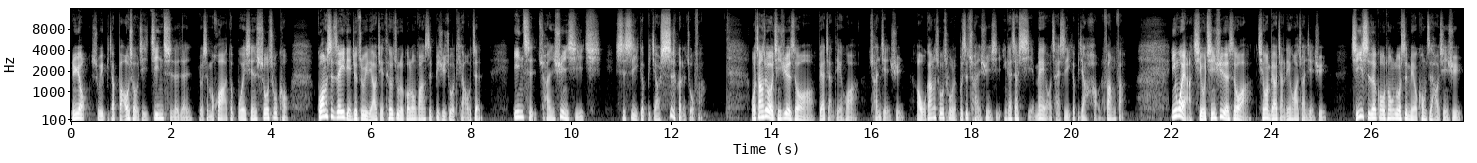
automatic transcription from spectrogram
女友属于比较保守及矜持的人，有什么话都不会先说出口。光是这一点就足以了解特助的沟通方式必须做调整。因此，传讯息其实是一个比较适合的做法。我常说有情绪的时候啊，不要讲电话。传简讯哦，我刚刚说错了，不是传讯息，应该是要写 mail 才是一个比较好的方法。因为啊，有情绪的时候啊，千万不要讲电话、传简讯。及时的沟通，若是没有控制好情绪，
